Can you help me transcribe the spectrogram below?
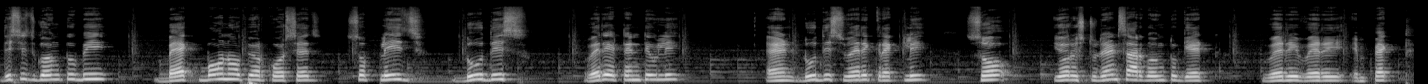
This is going to be backbone of your courses. So please do this very attentively and do this very correctly. So your students are going to get very very impact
